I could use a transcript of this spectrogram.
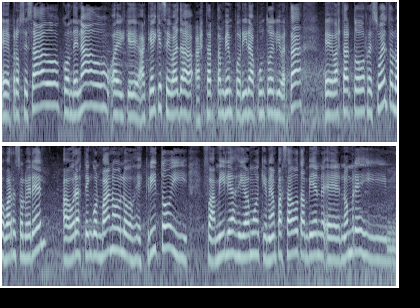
eh, procesado, condenado, que, aquel que se vaya a estar también por ir a punto de libertad, eh, va a estar todo resuelto, los va a resolver él. Ahora tengo en mano los escritos y familias, digamos, que me han pasado también eh, nombres y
